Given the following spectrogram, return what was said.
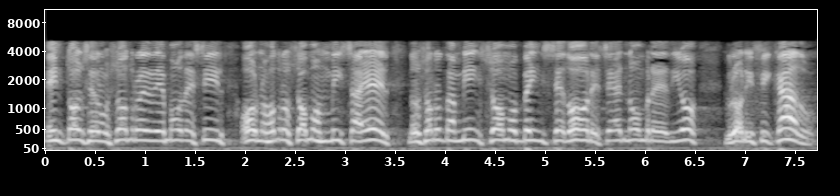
Entonces nosotros debemos decir, oh, nosotros somos Misael, nosotros también somos vencedores, sea el nombre de Dios glorificado.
